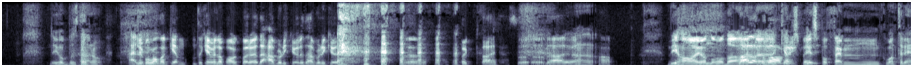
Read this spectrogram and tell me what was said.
det jobbes der òg. Jeg lurer på om han agenten til Kevin LaBank bare Det her bør du ikke gjøre, det her bør du ikke gjøre. Uh, fuck deg. Så det er uh, ja. De har jo nå da Nei, eh, capspace på 5,3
